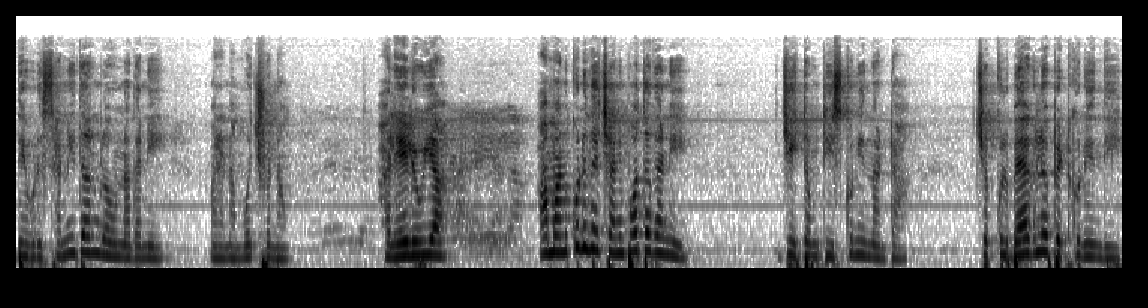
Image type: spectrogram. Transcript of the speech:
దేవుడు సన్నిధానంలో ఉన్నదని మనం నమ్మొచ్చున్నాం హలేలుయా ఆమె అనుకున్నదే చనిపోతుందని జీతం తీసుకునిందంట. చెక్కులు బ్యాగులో పెట్టుకునింది.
